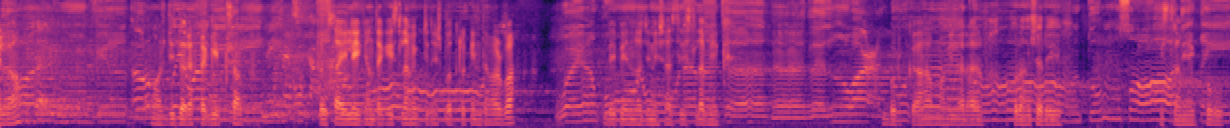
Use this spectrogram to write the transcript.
এটা মসজিদের একটা গিফট শপ তো চাইলে এখান থেকে ইসলামিক জিনিসপত্র কিনতে পারবা। বিভিন্ন জিনিস আছে, ইসলামিক। বুরকা, মহিলারা কোরআন শরীফ, ইসলামিক বুক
